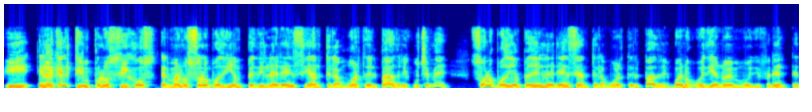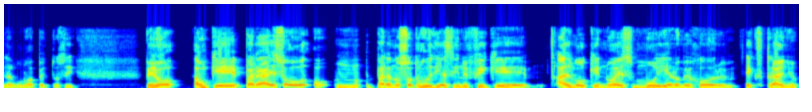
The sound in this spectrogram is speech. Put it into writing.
Y en aquel tiempo los hijos hermanos solo podían pedir la herencia ante la muerte del padre. Escúcheme, solo podían pedir la herencia ante la muerte del padre. Bueno, hoy día no es muy diferente, en algunos aspectos sí. Pero aunque para eso, para nosotros hoy día signifique algo que no es muy a lo mejor extraño,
